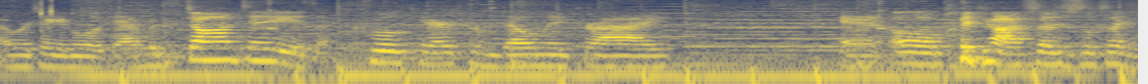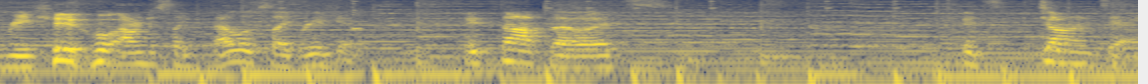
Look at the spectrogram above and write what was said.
that we're taking a look at. But Dante is a cool character from Devil May Cry. And oh my gosh, that just looks like Riku. I'm just like, that looks like Riku. It's not though, it's... It's Dante.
